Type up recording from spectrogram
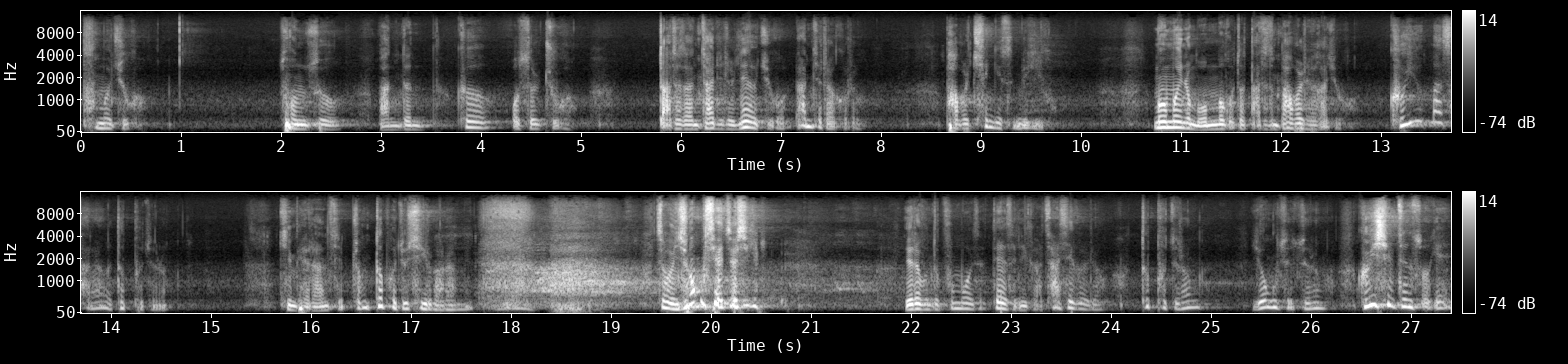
품어주고, 손수 만든 그 옷을 주고, 따뜻한 자리를 내어주고, 앉으라 그러고, 밥을 챙겨서 먹이고, 뭐뭐는 못 먹어도 따뜻한 밥을 해가지고, 그 이유만 사랑을 덮어주는. 김혜란 씨, 좀 덮어주시길 바랍니다. 좀 용서해 주시길. 여러분도 부모 됐으니까 자식을요, 덮어주는 거, 용서해 주는 거. 그 실천 속에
